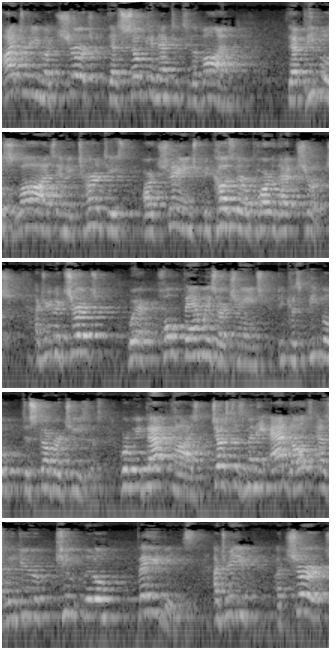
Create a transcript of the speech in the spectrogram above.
I dream a church that's so connected to the vine that people's lives and eternities are changed because they're a part of that church. I dream a church where whole families are changed because people discover Jesus, where we baptize just as many adults as we do cute little babies. I dream a church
